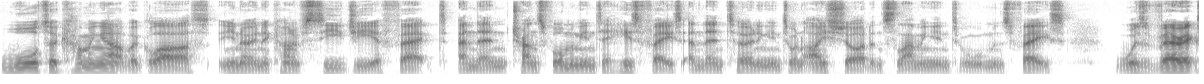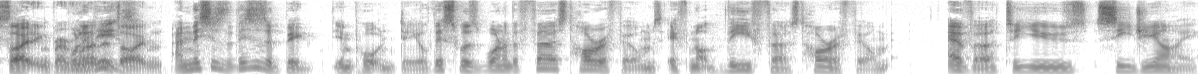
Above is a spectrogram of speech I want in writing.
water coming out of a glass, you know, in a kind of CG effect, and then transforming into his face, and then turning into an ice shard and slamming into a woman's face was very exciting for everyone Well, at is, the time. and this is this is a big important deal. This was one of the first horror films, if not the first horror film ever to use CGI.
